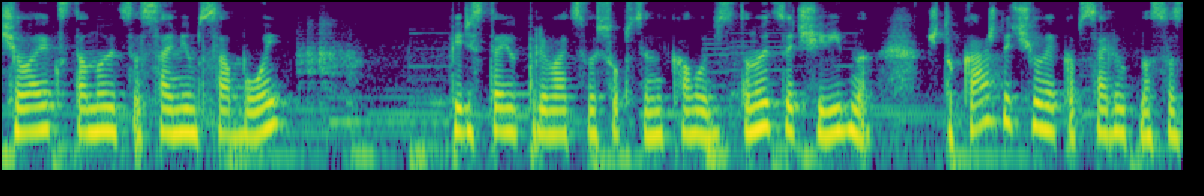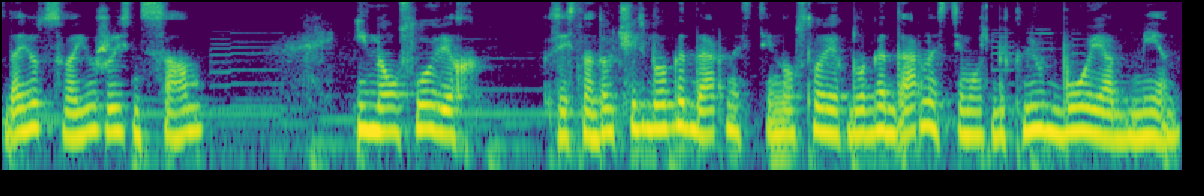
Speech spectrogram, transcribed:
человек становится самим собой, перестает плевать свой собственный колодец. Становится очевидно, что каждый человек абсолютно создает свою жизнь сам. И на условиях, здесь надо учить благодарности, и на условиях благодарности может быть любой обмен.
